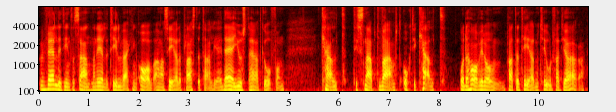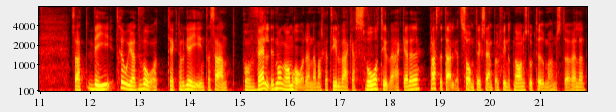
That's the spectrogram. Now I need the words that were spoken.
väldigt intressant när det gäller tillverkning av avancerade plastdetaljer. Det är just det här att gå från kallt till snabbt varmt och till kallt. Och det har vi då en patenterad metod för att göra. Så att vi tror ju att vår teknologi är intressant på väldigt många områden där man ska tillverka svårtillverkade plastdetaljer som till exempel finna ett nanostrukturmönster eller en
